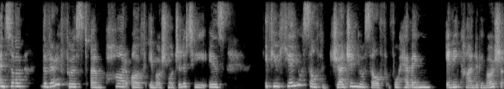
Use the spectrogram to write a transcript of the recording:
And so the very first um, part of emotional agility is if you hear yourself judging yourself for having any kind of emotion,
